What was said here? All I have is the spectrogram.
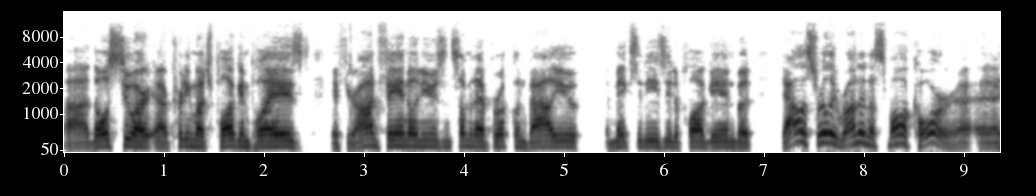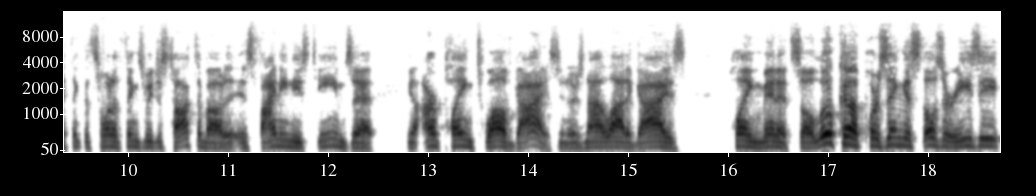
uh, those two are, are, pretty much plug and plays. If you're on FanDuel and using some of that Brooklyn value, it makes it easy to plug in. But Dallas really running a small core, and I think that's one of the things we just talked about is finding these teams that you know aren't playing 12 guys. And there's not a lot of guys playing minutes. So Luka, Porzingis, those are easy.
